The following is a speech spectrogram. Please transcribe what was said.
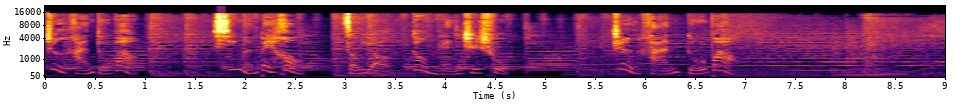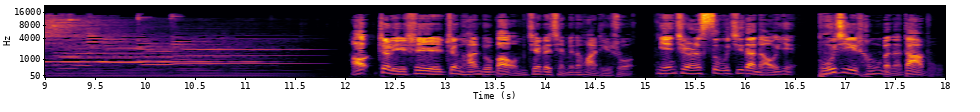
正涵读报，新闻背后总有动人之处。正涵读报。好，这里是正涵读报。我们接着前面的话题说，年轻人肆无忌惮的熬夜，不计成本的大补，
